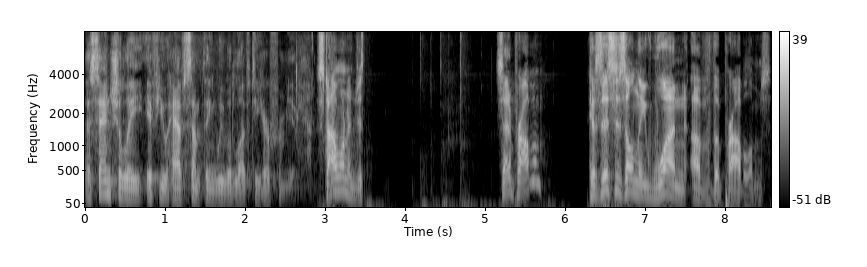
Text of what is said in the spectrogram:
Essentially, if you have something, we would love to hear from you. I want to just Is that a problem? Because this is only one of the problems.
